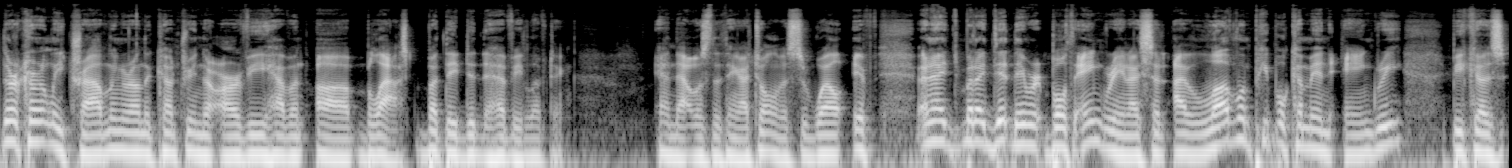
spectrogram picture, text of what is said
They're currently traveling around the country in their RV having a blast, but they did the heavy lifting. And that was the thing I told them. I said, "Well, if and I, but I did. They were both angry, and I said, I love when people come in angry because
